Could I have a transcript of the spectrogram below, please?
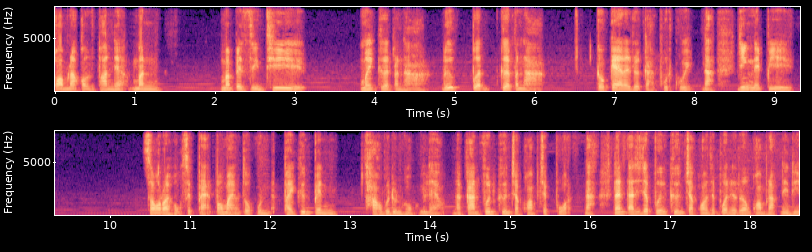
ความรักความสัมพันธ์เนี่ยมันมันเป็นสิ่งที่ไม่เกิดปัญหาหรือเปิดเกิดปัญหา ก็แก้ได้ด้วยการพูดคุยนะยิ่งในปี 268 เป้าหมายของตัวคุณไพ่ขึ้นเป็นเท้าวิดุลหกอยู่แล้วนะการฟื้นคืนจากความเจ็บปวดนะดังนั้นการที่จะฟื้นคืนจากความเจ็บปวดในเรื่องความรักในดี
